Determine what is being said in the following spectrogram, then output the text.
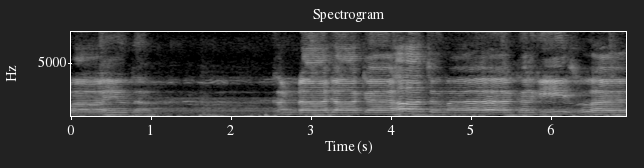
ਪਾਏ ਉਤਮ ਖੰਡਾ ਜਾ ਕੇ ਹਾਥ ਮੈਂ ਕਲਗੀ ਸੁਹੈ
